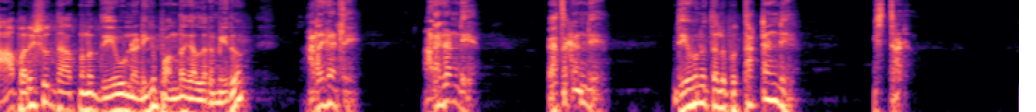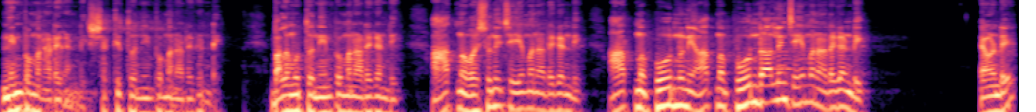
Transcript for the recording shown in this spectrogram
ఆ పరిశుద్ధాత్మను దేవుణ్ణి అడిగి పొందగలరు మీరు? అడగండి. అడగండి. వెతకండి. దేవుని తలుపు తట్టండి. ఇస్తాడు. నింపమని అడగండి. శక్తితో నింపమని అడగండి. బలముతో నింపమని అడగండి. ఆత్మవశుని చేయమని అడగండి. ఆత్మపూర్ణుని ఆత్మపూర్ణాలని చేయమని అడగండి. ఏమండి?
